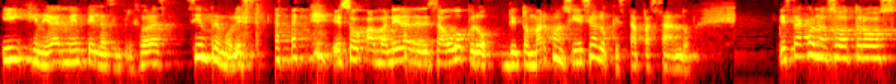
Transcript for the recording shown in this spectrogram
y generalmente las impresoras siempre molestan. Eso a manera de desahogo, pero de tomar conciencia de lo que está pasando. Está con nosotros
